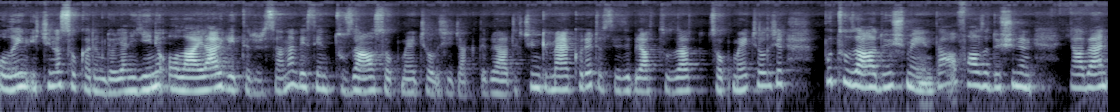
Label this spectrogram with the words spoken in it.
olayın içine sokarım diyor. Yani yeni olaylar getirir sana ve seni tuzağa sokmaya çalışacaktır birazcık. Çünkü Merkür Retro sizi biraz tuzağa sokmaya çalışır. Bu tuzağa düşmeyin. Daha fazla düşünün. Ya ben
